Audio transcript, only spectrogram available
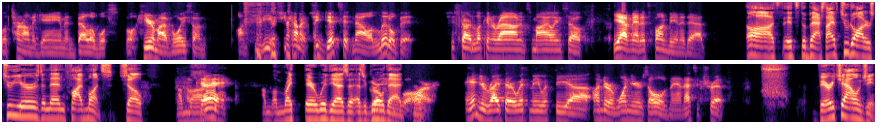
will turn on the game, and Bella will will hear my voice on on TV, and she kind of she gets it now a little bit. She started looking around and smiling. So yeah, man, it's fun being a dad. Oh, it's it's the best. I have two daughters, two years and then five months. So I'm uh, Okay. I'm, I'm right there with you as a as a girl Yes, dad. You So, are. And you're right there with me with the uh, under one years old, man. That's a trip. Very challenging.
